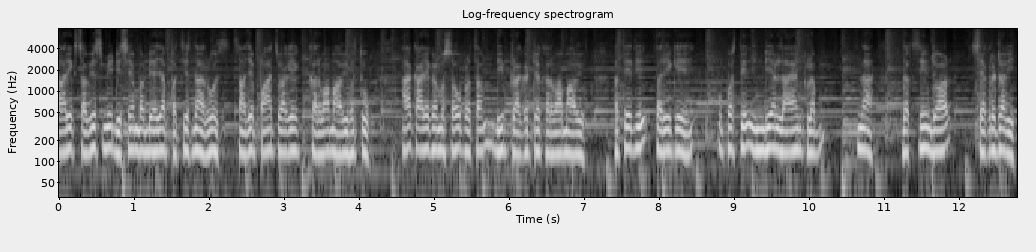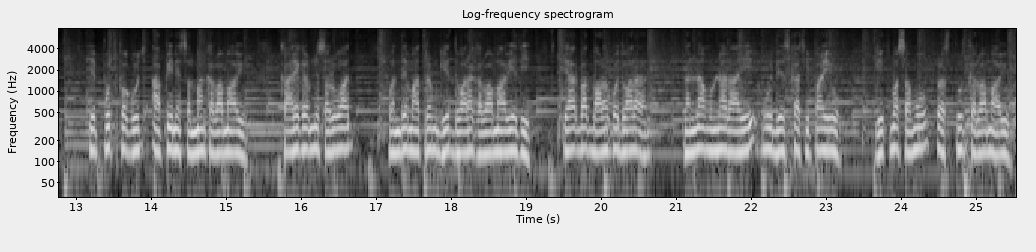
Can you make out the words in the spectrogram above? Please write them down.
તારીખ છવ્વીસમી ડિસેમ્બર બે હજાર પચીસના રોજ સાંજે પાંચ વાગે કરવામાં આવ્યું હતું. આ કાર્યક્રમમાં સૌ પ્રથમ દીપ પ્રાગટ્ય કરવામાં આવ્યું. અતિથિ તરીકે ઉપસ્થિત ઇન્ડિયન લાયન ક્લબના દક્ષિણ જોર્ડ સેક્રેટરી એ પૂછપગુછ આપીને સન્માન કરવામાં આવ્યું. કાર્યક્રમની શરૂઆત વંદે માતરમ ગીત દ્વારા કરવામાં આવી હતી. ત્યારબાદ બાળકો દ્વારા નન્ના મુન્ના રાહી હું દેશ કા સિપાહી ગીતમાં સમૂહ પ્રસ્તુત કરવામાં આવ્યું.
